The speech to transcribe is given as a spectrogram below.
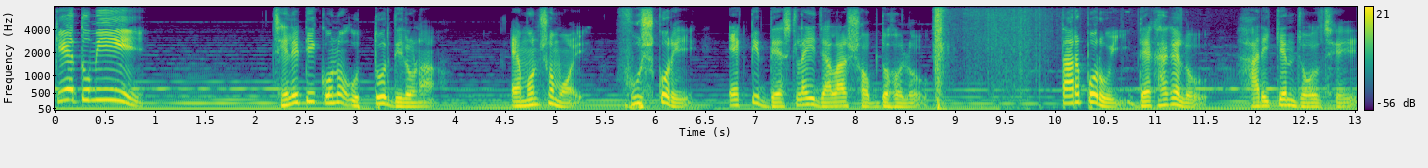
কে তুমি? ছেলেটি কোনো উত্তর দিল না। এমন সময় ফুস করে একটি দেশলাই জ্বালার শব্দ হলো। তারপরই দেখা গেল, হারিকেন জ্বলছে।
